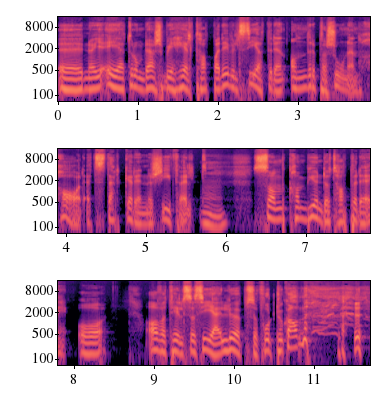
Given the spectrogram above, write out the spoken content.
når jeg er i et rom der, så blir jeg helt tappa. Det vil si at den andre personen har et sterkere energifelt som kan begynne å tappe deg. Og av og til så sier jeg 'løp så fort du kan'.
